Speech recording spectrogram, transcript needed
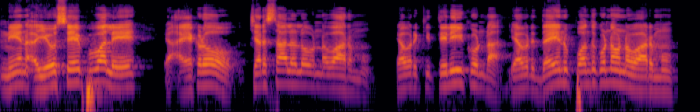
నేను యోసేపు వలె ఎక్కడో చెరసాలలో ఉన్నవారము. ఎవరికి తెలియకుండా ఎవరి దయను పొందకుండా ఉన్నవారము.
